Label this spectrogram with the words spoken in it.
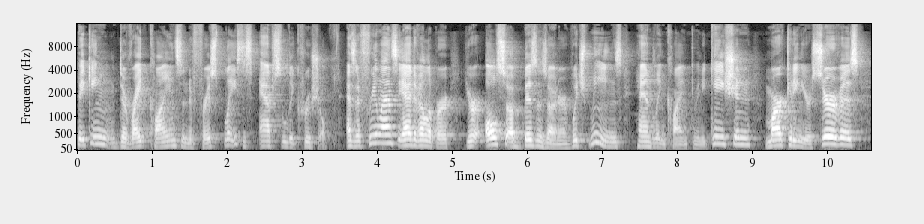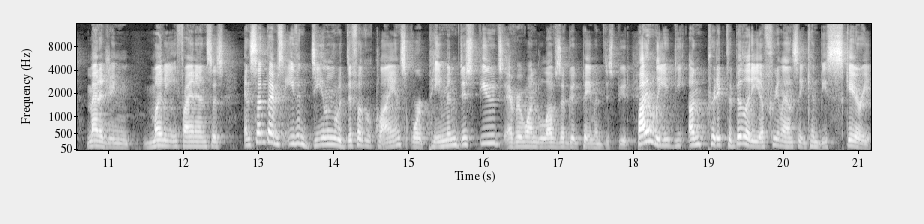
picking the right clients in the first place is absolutely crucial. As a freelance AI developer, you're also a business owner, which means handling client communication, marketing your service, managing money, finances, and sometimes even dealing with difficult clients or payment disputes. Everyone loves a good payment dispute. Finally, the unpredictability of freelancing can be scary.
